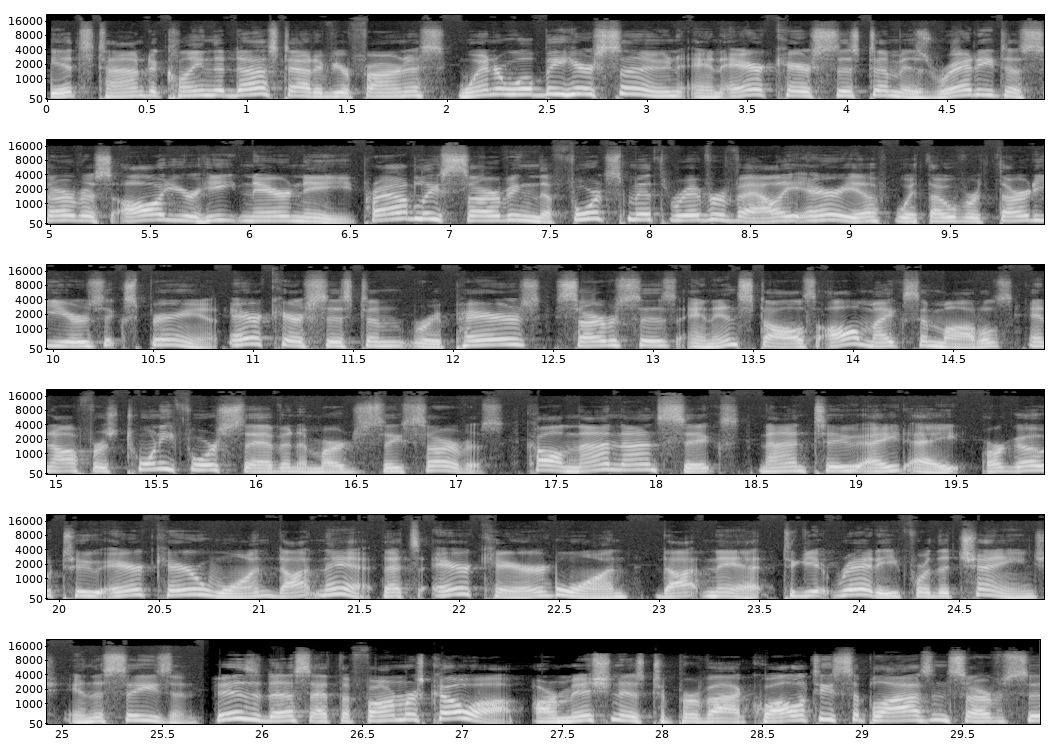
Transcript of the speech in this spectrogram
It's time to clean the dust out of your furnace. Winter will be here soon, and Air Care System is ready to service all your heat and air needs. Proudly serving the Fort Smith River Valley area with over 30 years' experience. Air Care System repairs, services, and installs all makes and models and offers 24 7 emergency service. Call 996 9288 or go to aircare1.net. That's aircare1.net to get ready for the change in the season. Visit us at the Farmers Co op. Our mission is to provide quality supplies and services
